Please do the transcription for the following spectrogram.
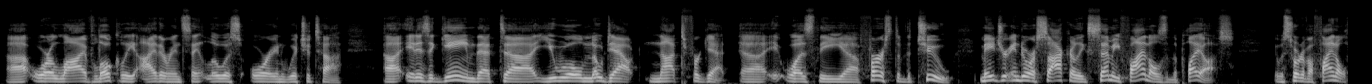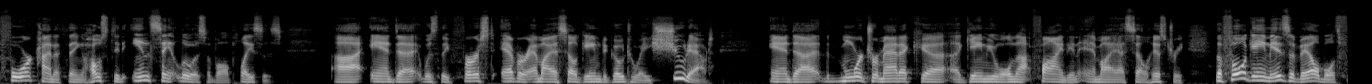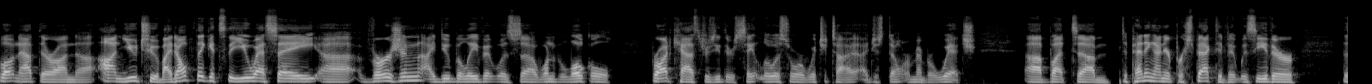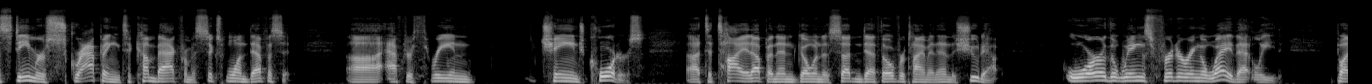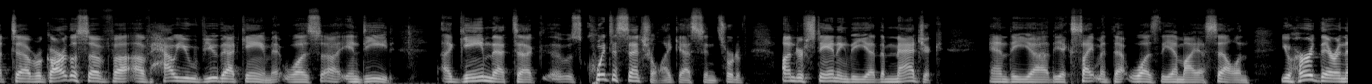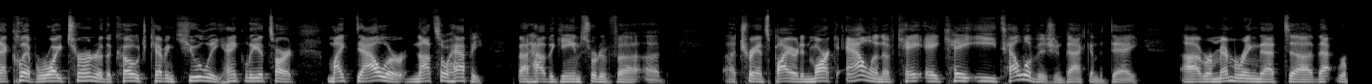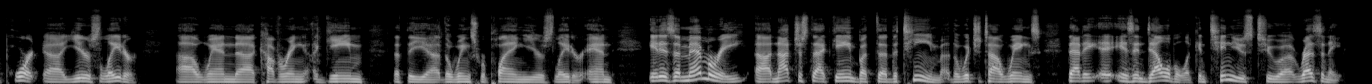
uh, or live locally, either in St. Louis or in Wichita. Uh, it is a game that uh, you will no doubt not forget. Uh, it was the uh, first of the two major indoor soccer league semifinals in the playoffs. It was sort of a Final Four kind of thing, hosted in St. Louis, of all places. Uh, and it was the first ever MISL game to go to a shootout and uh, the more dramatic uh, game you will not find in MISL history. The full game is available; it's floating out there on uh, on YouTube. I don't think it's the USA uh, version. I do believe it was uh, one of the local broadcasters, either St. Louis or Wichita. I just don't remember which. Uh, but um, depending on your perspective, it was either the Steamers scrapping to come back from a six-one deficit after three and change quarters to tie it up and then go into sudden death overtime and then the shootout or the Wings frittering away that lead. But uh, regardless of uh, of how you view that game, it was uh, indeed a game that uh, was quintessential, I guess, in sort of understanding the uh, the magic and the uh, the excitement that was the MISL. And you heard there in that clip, Roy Turner, the coach, Kevin Kewley, Hank Leotard, Mike Dowler, not so happy about how the game sort of transpired, and Mark Allen of KAKE Television back in the day remembering that uh, that report uh, years later uh, when uh, covering a game that the uh, the Wings were playing years later, and it is a memory, not just that game, but the team, the Wichita Wings, that is indelible. It continues to resonate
